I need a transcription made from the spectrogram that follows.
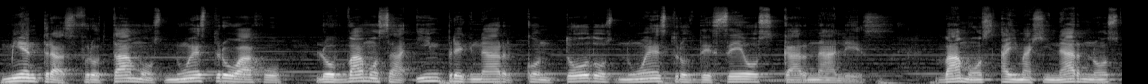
Mientras frotamos nuestro ajo, lo vamos a impregnar con todos nuestros deseos carnales. Vamos a imaginarnos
